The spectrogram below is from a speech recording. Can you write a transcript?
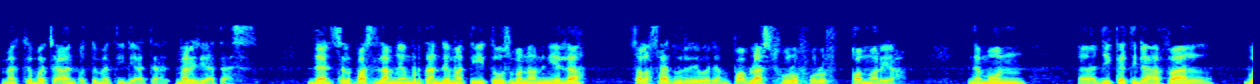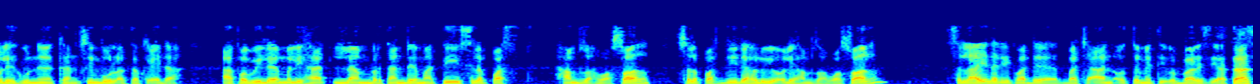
maka bacaan otomatik di atas, baris di atas. Dan selepas lam yang bertanda mati itu sebenarnya ialah salah satu daripada 14 huruf-huruf qamariyah. Namun uh, jika tidak hafal, boleh gunakan simbol atau keedah. Apabila melihat lam bertanda mati selepas hamzah wasal selepas didahului oleh hamzah wasal selain daripada bacaan automatik berbaris di atas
